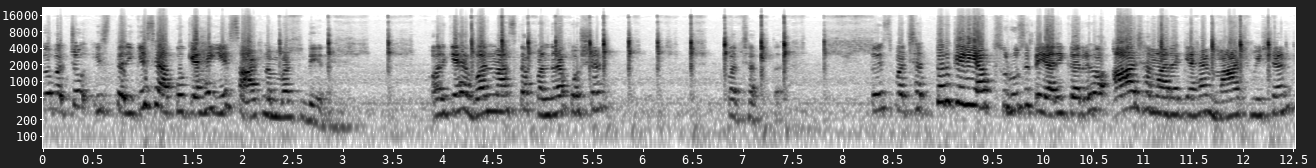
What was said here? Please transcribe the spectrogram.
तो बच्चों, इस तरीके से आपको क्या है? ये साठ नंबर दे रहे हैं। और क्या है? वन मार्क्स का पंद्रह क्वेश्चन पचहत्तर। तो इस पचहत्तर के लिए आप शुरू से तैयारी कर रहे हो। आज हमारा क्या है? मार्च मिशन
